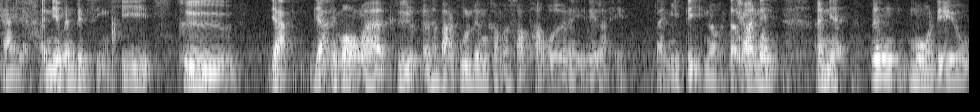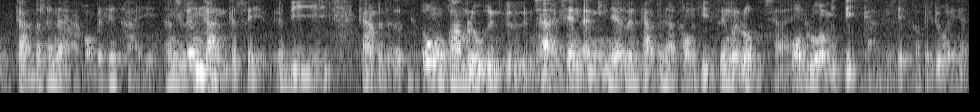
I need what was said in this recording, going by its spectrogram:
ใช่แล้วครับอันนี้มันเป็นสิ่งที่คืออยากอยากให้มองว่าคือรัฐบาลพูดเรื่องคำว่าซอฟต์พาวเวอร์ในในหลาย หลายมิติเนาะแต่ว่าในอันเนี้ยเรื่องโมเดลการพัฒนาของประเทศไทย ทั้งนี้เรื่องการเกษตรก็ดี การพัฒองค์ความรู้อื่นๆใช่นะเช่นอันนี้เนี่ยเรื่องการพัฒนาท้องถิ่นซึ่งมันรวบใช่ควบรวมมิติการเกษตรเข้าไปด้วยเนี่ย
